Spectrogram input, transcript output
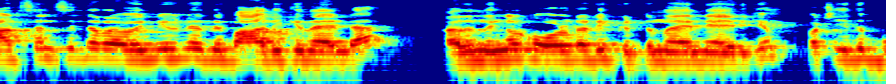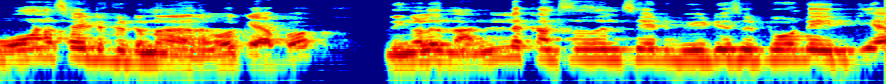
ആഡ്സൻസിന്റെ റവന്യൂവിനെ ഇത് ബാധിക്കുന്നതല്ല. അത് നിങ്ങൾക്ക് ഓൾറെഡി കിട്ടുന്നത് തന്നെയായിരിക്കും. പക്ഷെ ഇത് ബോണസ് ആയിട്ട് കിട്ടുന്നതാണ്. ഓക്കെ അപ്പോൾ നിങ്ങൾ നല്ല കൺസിസ്റ്റൻസി ആയിട്ട് വീഡിയോസ് ഇട്ടുകൊണ്ടേ ഇരിക്കുക.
